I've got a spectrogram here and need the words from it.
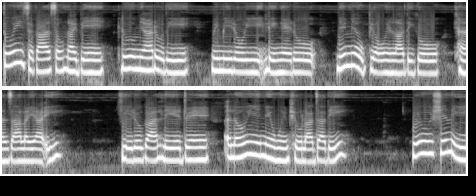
သူ၏စကားဆုံး၌ပင် လူအများတို့သည်မိမိတို့၏လေငယ်တို့နင်းမြုပ်ပျော်ဝင်လာသည်ကိုခံစားလိုက်ရ၏ ရေတို့ကလေအတွင်းအလုံးရင်းနှင့်ဝင်ဖြိုလာကြသည်ဝေဝရှင်းသည်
